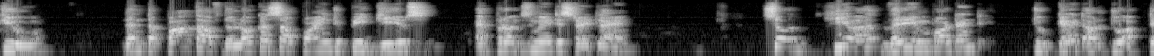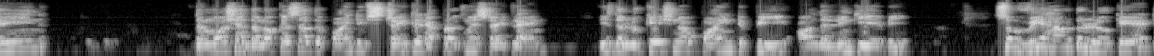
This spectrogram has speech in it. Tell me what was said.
Q, then the path of the locus of point P gives approximate straight line. So here very important to get or to obtain the motion, the locus of the point is straight line, approximate straight line is the location of point P on the link AB. So we have to locate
